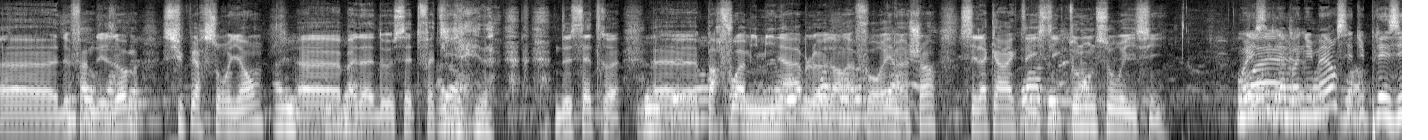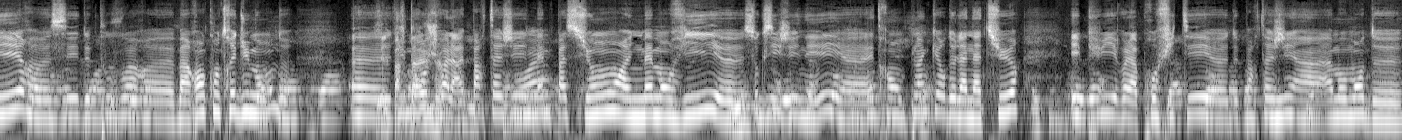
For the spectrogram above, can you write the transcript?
euh, de femmes, des hommes, super souriants, euh, bah, de, s'être fatigués, de, s'être euh, parfois minables dans la forêt, machin. C'est la caractéristique. Tout le monde sourit ici. Oui, Ouais. c'est de la bonne humeur, c'est du plaisir, euh, c'est de pouvoir euh, bah, rencontrer du monde. euh, du partage. monde, voilà, partager une même passion, une même envie, euh, s'oxygéner, euh, être en plein cœur de la nature. Et puis voilà, profiter euh, de partager un, un moment de,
